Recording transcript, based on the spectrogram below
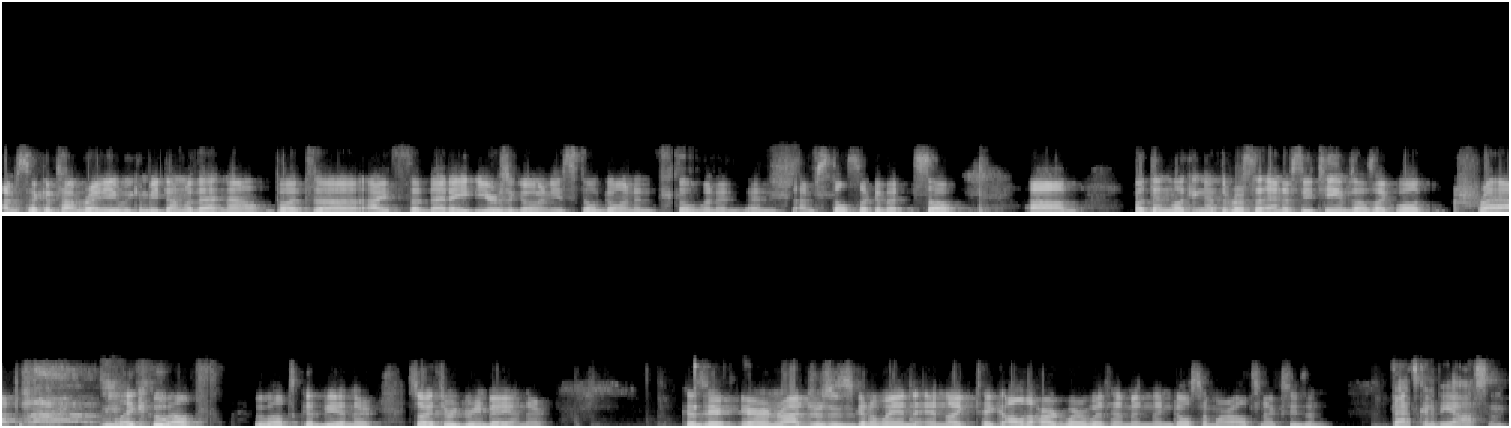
I'm sick of Tom Brady. We can be done with that now. But uh, I said that eight years ago, and he's still going and still winning, and I'm still sick of it. So, um, but then looking at the rest of the NFC teams, I was like, well, crap. like who else? Who else could be in there? So I threw Green Bay in there because Aaron Rodgers is going to win and like take all the hardware with him and then go somewhere else next season. That's going to be awesome.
